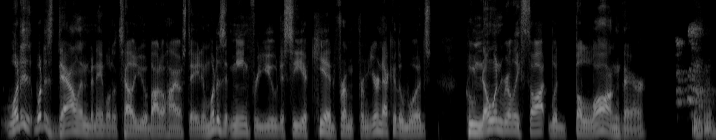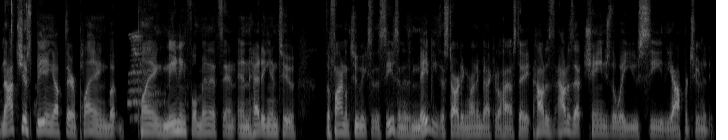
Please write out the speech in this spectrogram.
what is what has Dallan been able to tell you about Ohio State, and what does it mean for you to see a kid from from your neck of the woods who no one really thought would belong there? Mm-hmm. Not just being up there playing, but playing meaningful minutes and and heading into the final two weeks of the season is maybe the starting running back at Ohio State. How does how does that change the way you see the opportunity?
